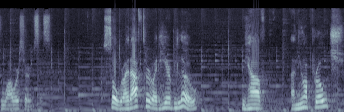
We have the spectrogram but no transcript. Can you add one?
to our services. So right after, right here below, we have a new approach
